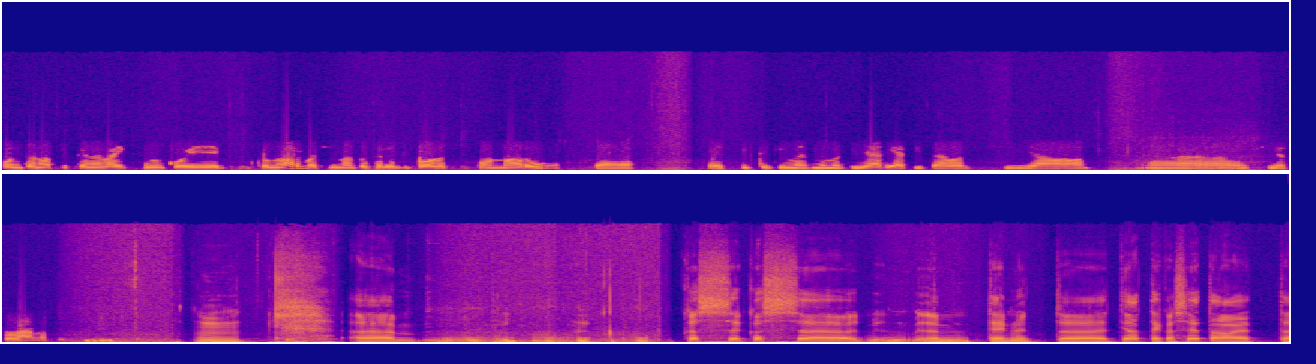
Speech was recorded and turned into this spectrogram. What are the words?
on ta natukene väiksem, kui, kui me arvasime, aga sellegipoolest saame aru, et, et ikkagi need niimoodi järjepidevalt siia äh,, siia tulevad mm.. kas, kas te nüüd teate ka seda, et,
